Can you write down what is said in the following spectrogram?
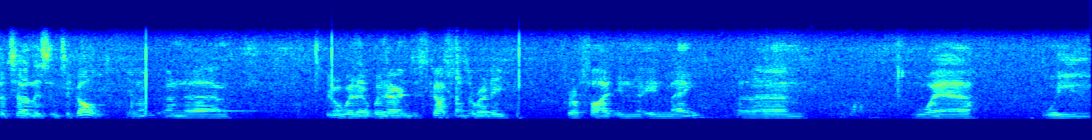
to turn this into gold. You know, and um, you know, we're there, we're there in discussions already for a fight in in May, um, where we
